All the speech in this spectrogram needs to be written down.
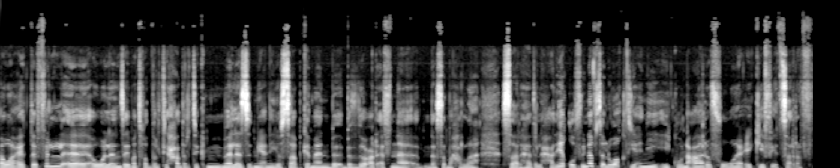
أوعي الطفل؟ أه، أولا زي ما تفضلتي حضرتك ما لازم يعني يصاب كمان بالذعر أثناء لا سمح الله صار هذا الحريق وفي نفس الوقت يعني يكون عارف وواعي كيف يتصرف.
